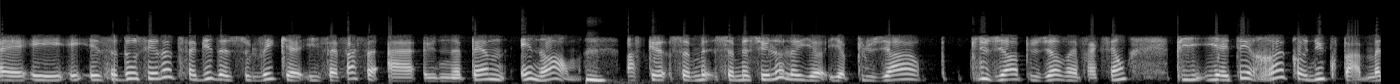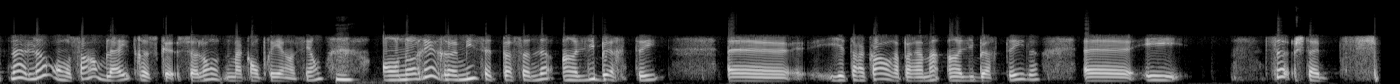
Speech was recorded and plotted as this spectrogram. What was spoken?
euh, et, et, et ce dossier-là, tu fais bien de le soulever qu'il fait face à une peine énorme. Parce que ce, ce monsieur-là, là, il y a, il y a plusieurs plusieurs, plusieurs infractions, puis il a été reconnu coupable. Maintenant, là, on semble être, ce que, selon ma compréhension, on aurait remis cette personne-là en liberté. Euh, il est encore apparemment en liberté, là. Euh, et ça, je un petit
